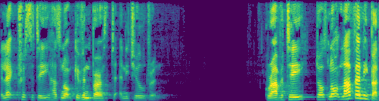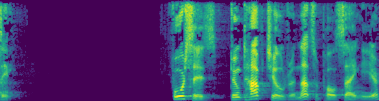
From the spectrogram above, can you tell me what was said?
Electricity has not given birth to any children. Gravity does not love anybody. Forces don't have children. That's what Paul's saying here.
